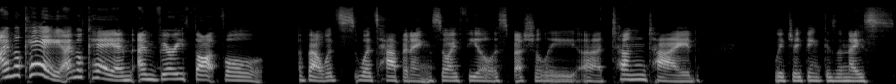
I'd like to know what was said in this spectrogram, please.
I'm okay. I'm okay. I'm I'm very thoughtful about what's what's happening. So I feel especially uh tongue tied, which I think is a nice.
